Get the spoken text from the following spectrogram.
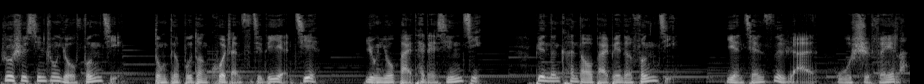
若是心中有风景，懂得不断扩展自己的眼界，拥有百态的心境，便能看到百变的风景，眼前自然无是非了。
